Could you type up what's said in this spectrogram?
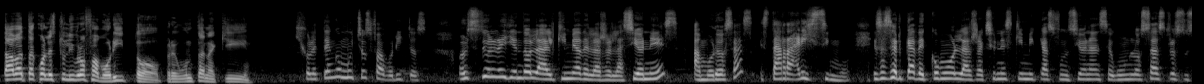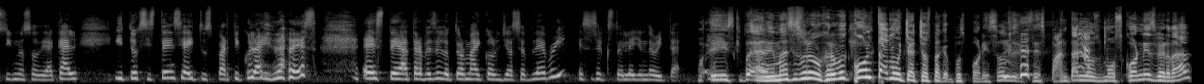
Tabata, ¿cuál es tu libro favorito? Preguntan aquí. Híjole, tengo muchos favoritos. Ahora estoy leyendo La alquimia de las relaciones amorosas. Está rarísimo. Es acerca de cómo las reacciones químicas funcionan según los astros, tu signo zodiacal y tu existencia y tus particularidades este, a través del doctor Michael Joseph Levry. Ese es el que estoy leyendo ahorita. Es que, además es una mujer muy culta, muchachos. Pues por eso se espantan los moscones, ¿verdad?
